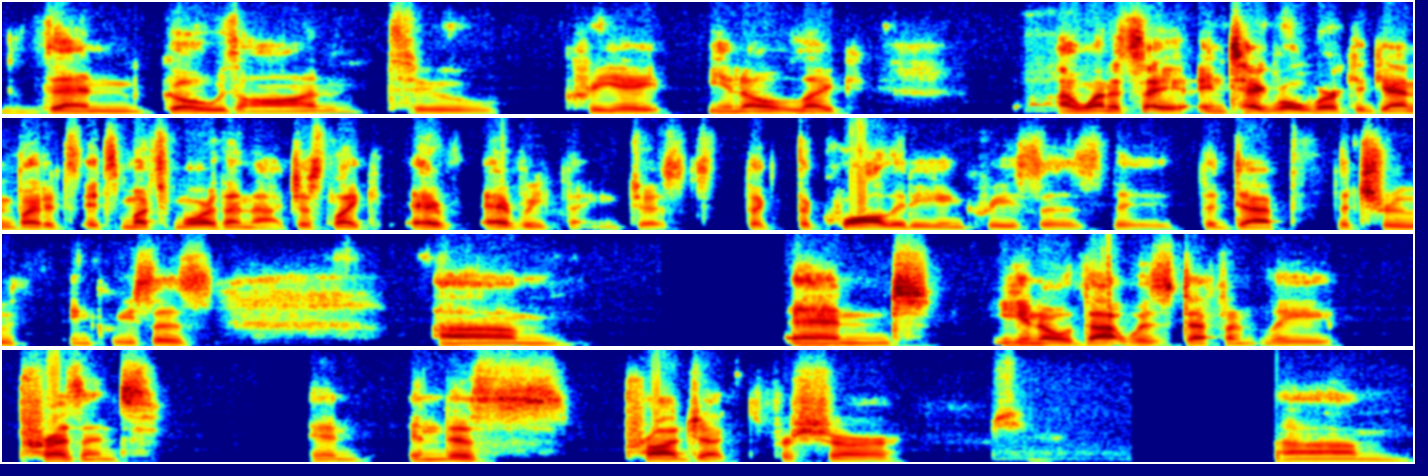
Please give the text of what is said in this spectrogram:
then goes on to create you know like i want to say integral work again but it's it's much more than that. Just like ev- everything just the the quality increases the the depth the truth increases. Um and you know that was definitely present in in this project for sure. Sure. Um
